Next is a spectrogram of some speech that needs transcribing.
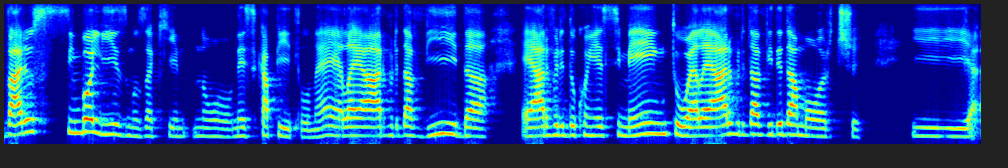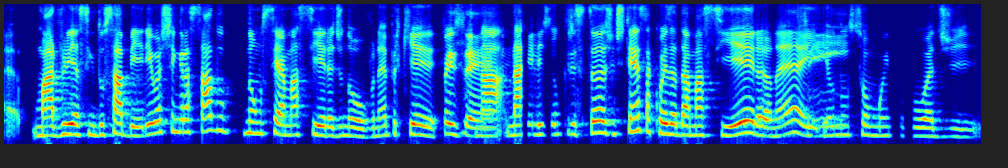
vários simbolismos aqui no, nesse capítulo, né? Ela é a árvore da vida, é a árvore do conhecimento, ela é a árvore da vida e da morte. E eh, uma árvore assim do saber. Eu achei engraçado não ser a macieira de novo, né? Porque é. na, na, religião cristã a gente tem essa coisa da macieira, né? Sim. E eu não sou muito boa de,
